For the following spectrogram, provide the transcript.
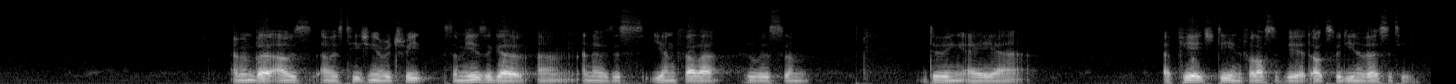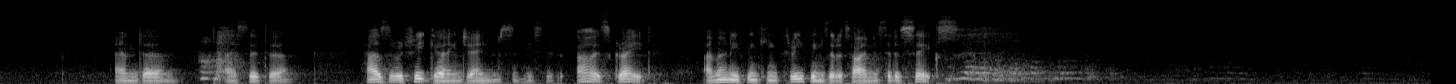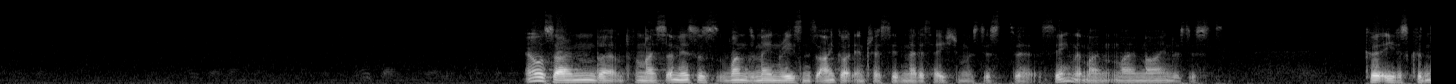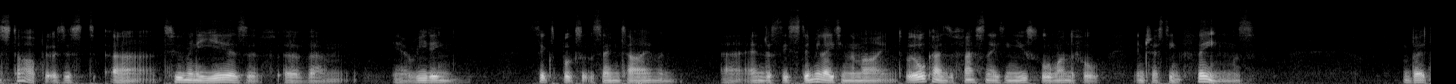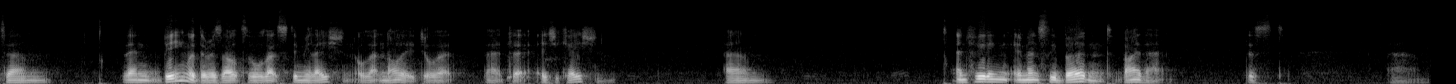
I remember I was I was teaching a retreat some years ago, um, and there was this young fella who was um, doing a uh, a PhD in philosophy at Oxford University, and um, I said, uh, "How's the retreat going, James?" And he said, "Oh, it's great. I'm only thinking three things at a time instead of six. also, I remember for myself, I mean, this was one of the main reasons I got interested in meditation was just uh, seeing that my my mind was just could he just couldn't stop. It was just uh, too many years of of um, you know reading six books at the same time and uh, endlessly stimulating the mind with all kinds of fascinating, useful, wonderful, interesting things. But um, then being with the results of all that stimulation, all that knowledge, all that that uh, education um, and feeling immensely burdened by that, just um,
